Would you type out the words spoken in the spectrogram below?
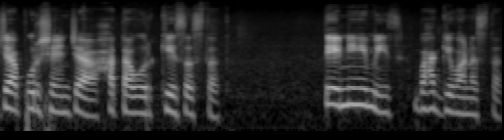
ज्या पुरुषांच्या हातावर केस असतात ते नेहमीच भाग्यवान असतात.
